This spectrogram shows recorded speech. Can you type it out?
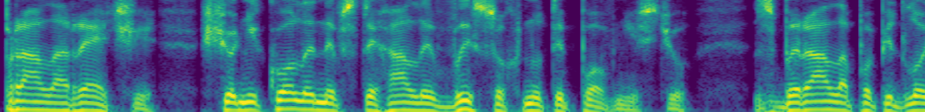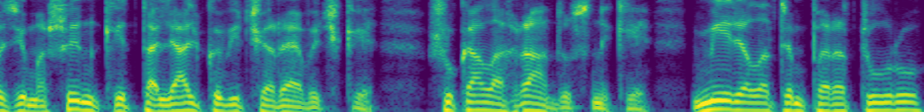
прала речі, що ніколи не встигали висохнути повністю, збирала по підлозі машинки та лялькові черевички, шукала градусники, міряла температуру,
